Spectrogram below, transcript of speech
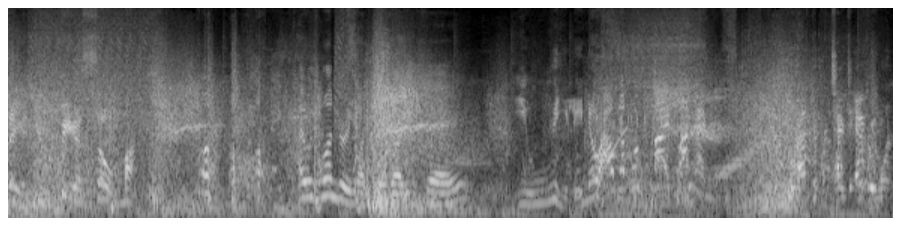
Saiyan you fear so much! I was wondering what you were going to say. You really know how to push my buttons! You have to protect everyone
